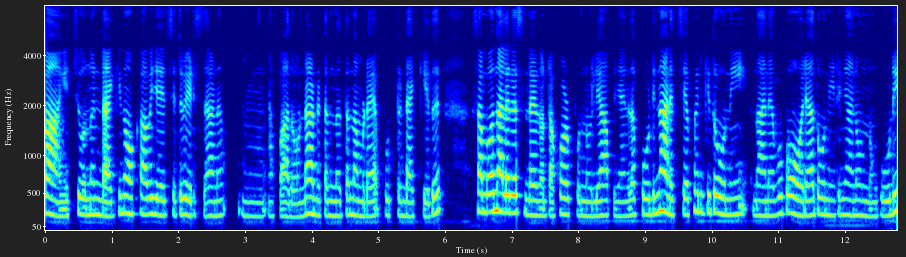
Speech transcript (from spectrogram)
വാങ്ങിച്ചു. ഒന്ന് ഉണ്ടാക്കി നോക്കാമെന്ന് വിചാരിച്ചിട്ട് മേടിച്ചതാണ്. അപ്പോൾ അതുകൊണ്ടാണ് കേട്ടോ ഇന്നത്തെ നമ്മുടെ പുട്ടുണ്ടാക്കിയത്. സംഭവം നല്ല രസമുണ്ടായിരുന്നു കേട്ടോ കുഴപ്പമൊന്നുമില്ല അപ്പോൾ ഞാനിത് പൊടി നനച്ചപ്പോൾ എനിക്ക് തോന്നി നനവ് പോരാ തോന്നിയിട്ട് ഞാൻ ഒന്നും കൂടി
